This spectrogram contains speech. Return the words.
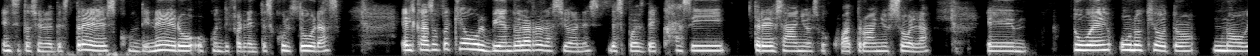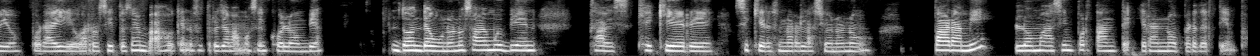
en situaciones de estrés, con dinero o con diferentes culturas. El caso fue que volviendo a las relaciones, después de casi tres años o cuatro años sola, em, tuve uno que otro novio por ahí o arrocitos en bajo que nosotros llamamos en Colombia, donde uno no sabe muy bien, sabes, qué quiere, si quieres una relación o no. Para mí, lo más importante era no perder tiempo.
